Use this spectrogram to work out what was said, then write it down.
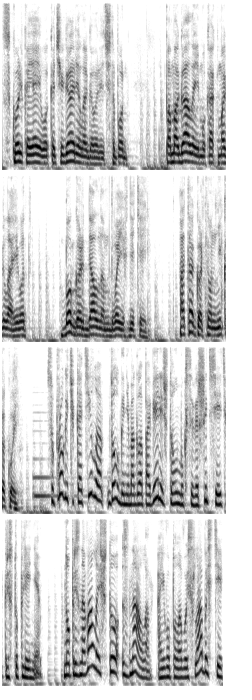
Сколько я его кочегарила, говорит, чтобы он помогала ему как могла. И вот Бог, говорит, дал нам двоих детей. А так, говорит, он никакой. Супруга Чикатило долго не могла поверить, что он мог совершить все эти преступления. Но признавалась, что знала о его половой слабости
